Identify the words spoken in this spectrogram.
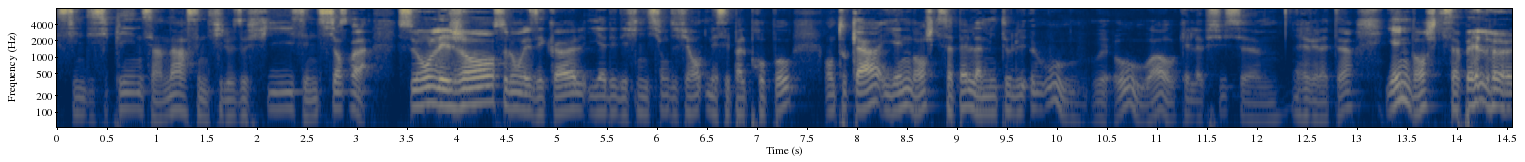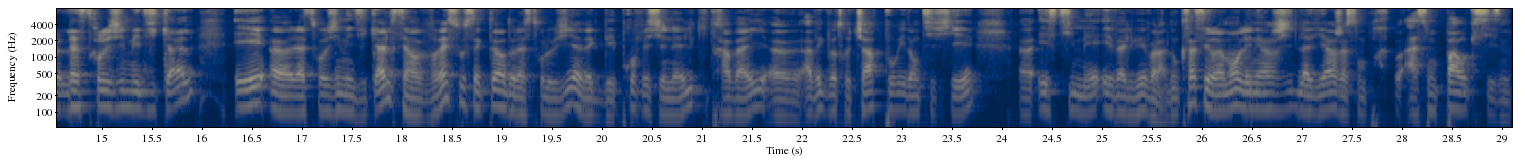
C'est une discipline, c'est un art, c'est une philosophie, c'est une science. Voilà. Selon les gens, selon les écoles, il y a des définitions différentes, mais c'est pas le propos. En tout cas, il y a une branche qui s'appelle la mythologie. Ouh, oh, waouh, quel lapsus révélateur. Il y a une branche qui s'appelle l'astrologie médicale et euh, l'astrologie médicale, c'est un vrai sous-secteur de l'astrologie avec des professionnels qui travaillent euh, avec votre chart pour identifier, euh, estimer, évaluer. Voilà. Donc ça, c'est vraiment l'énergie de la Vierge à son, à son paroxysme.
